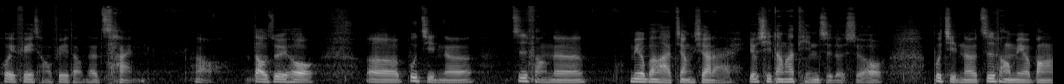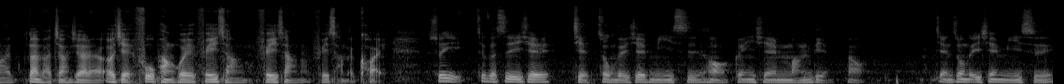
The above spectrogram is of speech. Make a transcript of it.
会非常非常的惨，好，到最后，呃，不仅呢脂肪呢没有办法降下来，尤其当它停止的时候，不仅呢脂肪没有办法办法降下来，而且复胖会非常非常非常的快。所以这个是一些减重的一些迷失哈，跟一些盲点哈，减重的一些迷失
